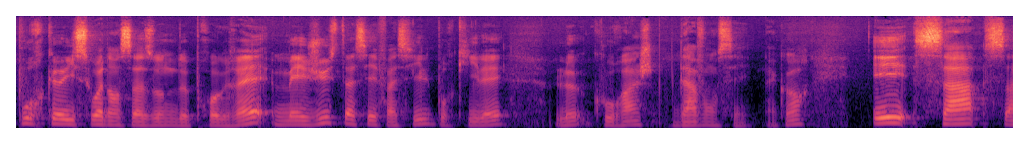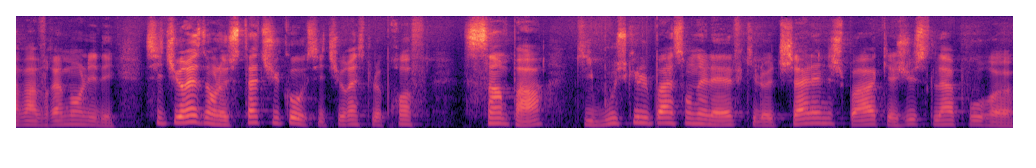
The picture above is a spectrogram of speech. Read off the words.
pour qu'il soit dans sa zone de progrès, mais juste assez facile pour qu'il ait le courage d'avancer, d'accord Et ça, ça va vraiment l'aider. Si tu restes dans le statu quo, si tu restes le prof sympa, qui bouscule pas son élève, qui le challenge pas, qui est juste là pour, euh,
